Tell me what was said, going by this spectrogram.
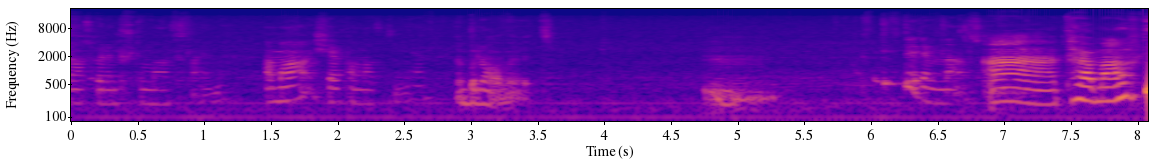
Ben söylemiştim mavi slime'ı. Ama şey yapamazdım yani. Bravo evet. Dediklerimden sonra. Aa tamam.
